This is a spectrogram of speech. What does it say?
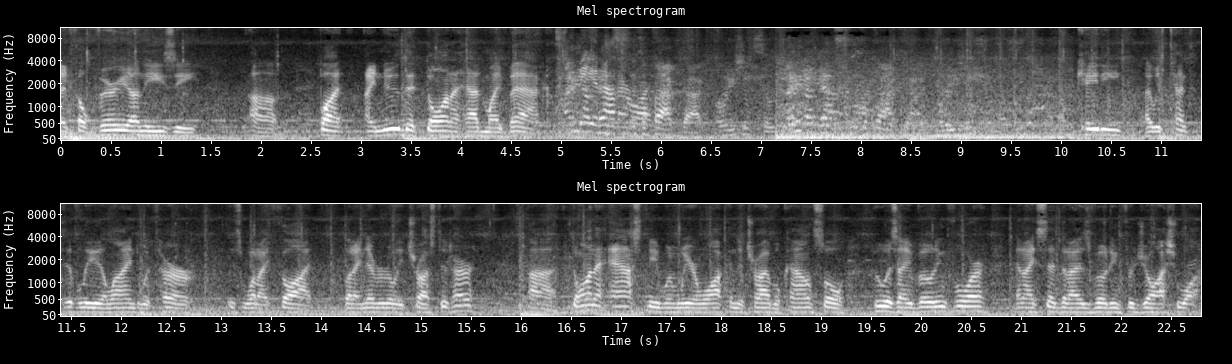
I felt very uneasy, uh, but I knew that Donna had my back. Katie, I was tentatively aligned with her, is what I thought, but I never really trusted her. Uh, Donna asked me when we were walking to tribal council who was I voting for, and I said that I was voting for Joshua.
